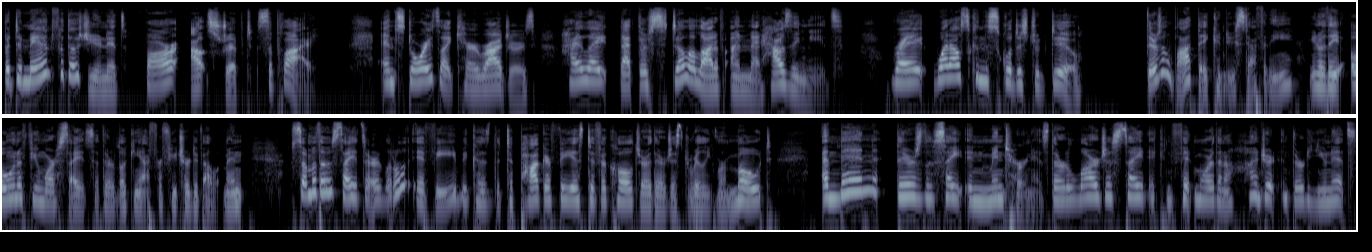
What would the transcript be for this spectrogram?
But demand for those units far outstripped supply. And stories like Carrie Rogers highlight that there's still a lot of unmet housing needs. Rae, what else can the school district do? There's a lot they can do, Stephanie. You know, they own a few more sites that they're looking at for future development. Some of those sites are a little iffy because the topography is difficult or they're just really remote. And then there's the site in Minturn. It's their largest site. It can fit more than 130 units.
